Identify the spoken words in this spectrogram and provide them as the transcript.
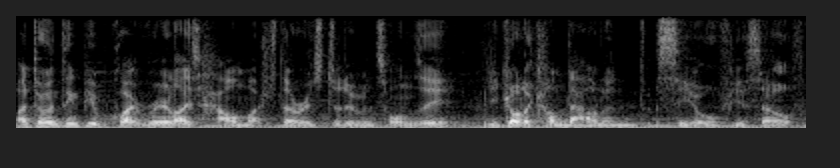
I don't think people quite realise how much there is to do in Swansea. You got to come down and see it all for yourself.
